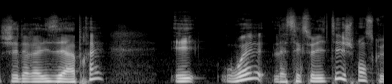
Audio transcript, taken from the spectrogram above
j'ai les réalisé après. Et ouais, la sexualité, je pense que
